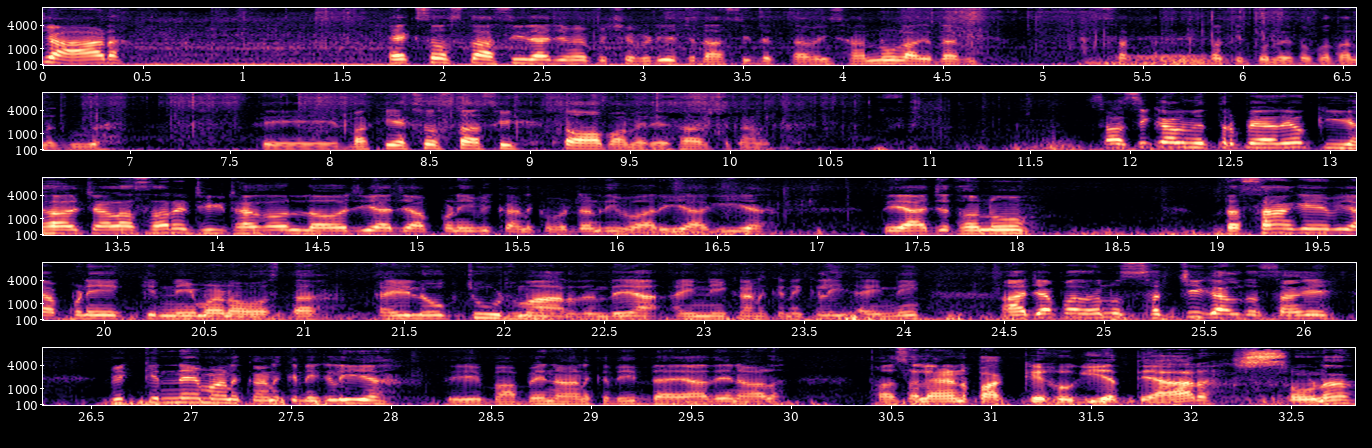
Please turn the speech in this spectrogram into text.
ਝਾੜ। 187 ਦਾ ਜਿਵੇਂ ਪਿੱਛੇ ਵੀਡੀਓ ਚ ਦੱਸ ਹੀ ਦਿੱਤਾ ਬਈ ਸਾਨੂੰ ਲੱਗਦਾ ਵੀ 70 ਬਾਕੀ ਤੋਲੇ ਤੋਂ ਪਤਾ ਲੱਗੂਗਾ। ਤੇ ਬਾਕੀ 187 ਟੌਪ ਆ ਮੇਰੇ ਹਿਸਾਬ ਚ ਕਣਕ। ਸਤਿ ਸ਼੍ਰੀ ਅਕਾਲ ਮਿੱਤਰ ਪਿਆਰਿਓ, ਕੀ ਹਾਲ ਚਾਲ ਆ? ਸਾਰੇ ਠੀਕ ਠਾਕ ਹੋ? ਲਓ ਜੀ, ਅੱਜ ਆਪਣੀ ਵੀ ਕਣਕ ਵੱਢਣ ਦੀ ਵਾਰੀ ਆ ਗਈ ਆ। ਤੇ ਅੱਜ ਤੁਹਾਨੂੰ ਦੱਸਾਂਗੇ ਵੀ ਆਪਣੀ ਕਿੰਨੀ ਮਨ ਅਵਸਥਾ। ਕਈ ਲੋਕ ਝੂਠ ਮਾਰ ਦਿੰਦੇ ਆ, ਇੰਨੀ ਕਣਕ ਨਿਕਲੀ, ਇੰਨੀ। ਅੱਜ ਆਪਾਂ ਤੁਹਾਨੂੰ ਸੱਚੀ ਗੱਲ ਦੱਸਾਂਗੇ ਵੀ ਕਿੰਨੇ ਮਣ ਕਣਕ ਨਿਕਲੀ ਆ ਤੇ ਬਾਬੇ ਨਾਨਕ ਦੀ ਦਇਆ ਦੇ ਨਾਲ ਫਸਲ ਐਨ ਪੱਕ ਕੇ ਹੋ ਗਈ ਆ ਤਿਆਰ, ਸੋਹਣਾ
